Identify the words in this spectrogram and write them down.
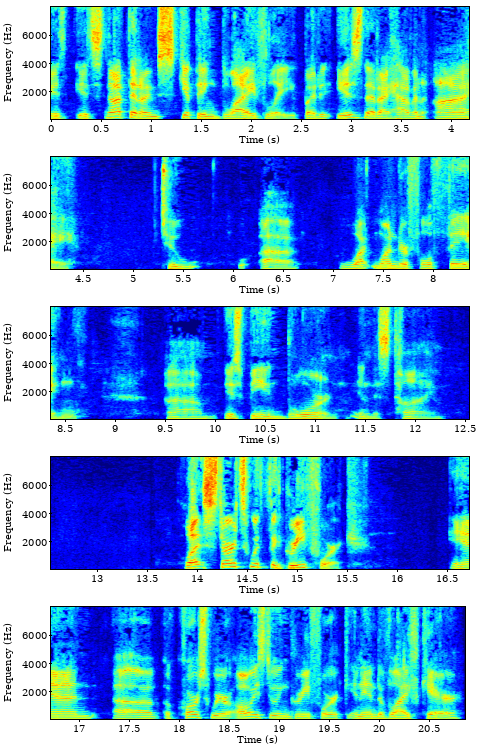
it, it's not that I'm skipping blithely, but it is that I have an eye to uh, what wonderful thing um, is being born in this time. Well, it starts with the grief work. And uh, of course, we're always doing grief work in end of life care.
